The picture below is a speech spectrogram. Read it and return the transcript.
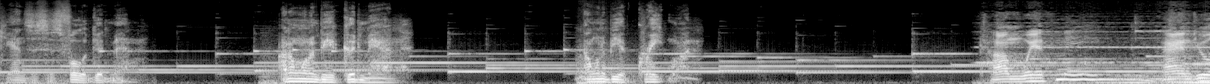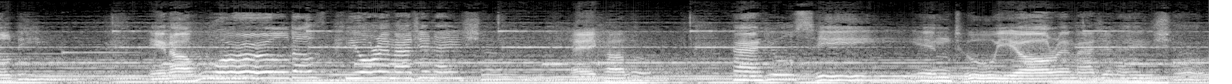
Kansas is full of good men. I don't want to be a good man. I want to be a great one. Come with me, and you'll be in a world of pure imagination. Take a look, and you'll see into your imagination.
